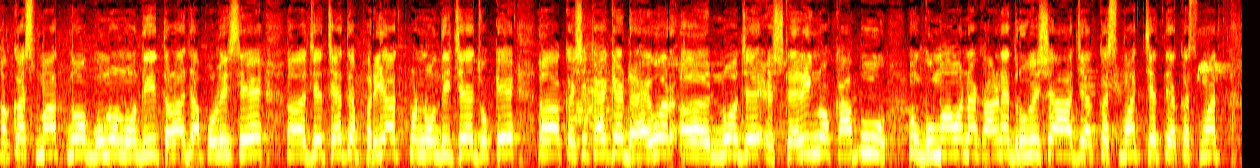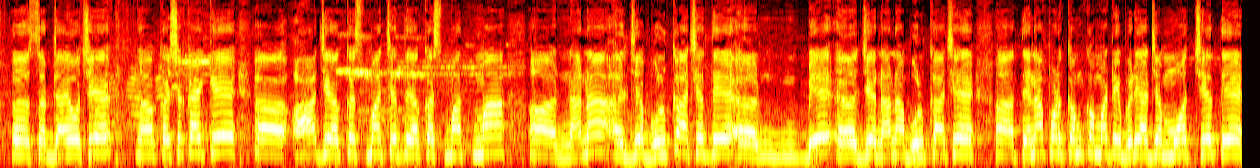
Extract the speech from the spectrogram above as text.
અકસ્માતનો ગુનો નોંધી તળાજા પોલીસે જે છે તે ફરિયાદ પણ નોંધી છે. જો કે કહી શકાય કે ડ્રાઈવર નો જે સ્ટેરિંગનો કાબુ ગુમાવવાના કારણે ધ્રુવેશા આ જે અકસ્માત છે, તે અકસ્માત સર્જાયો છે. કહી શકાય કે આ જે અકસ્માત છે, તે અકસ્માતમાં નાના જે ભૂલકા છે, તે બે જે નાના ભૂલકા છે તેના પણ કમકમાટી ભર્યા. જે મોત છે, તે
